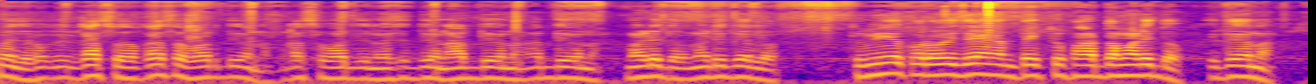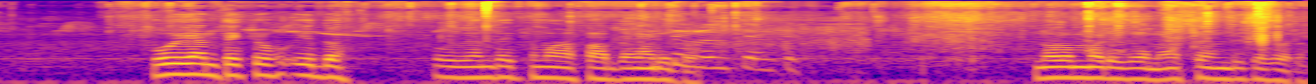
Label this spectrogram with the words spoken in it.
মাঝে গাছ গাছ ফার দিও না গাছ ফার দিও না দিও না আর দিও না আর দিও না মাটি দাও মাটি দিলো তুমি করো ওই যে আনতে একটু ফার্দা মারি দাও দিও না ওই আনতে একটু ই দাও ওই আনতে একটু ফাড়দা মারি দাও নরম মাটি দাও না আসে দিতে পারো।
